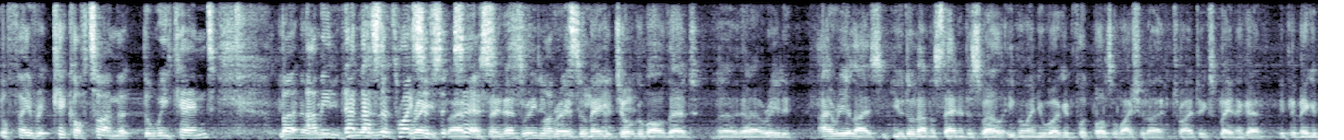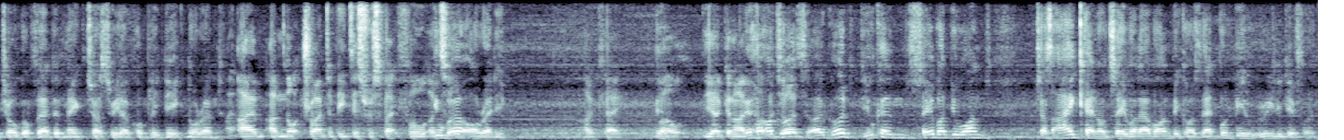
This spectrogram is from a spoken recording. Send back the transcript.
your favorite kickoff time at the weekend. But I mean, that, that's the price brave, of success. That's really I'm brave to make a joke about that. Uh, uh, really, I realize you don't understand it as well, even when you work in football. So why should I try to explain again? If you make a joke of that, then make just so you're completely ignorant. I'm, I'm not trying to be disrespectful at You were all. already. Okay. Well, Jürgen, I Yeah, apologize. good, oh, good. You can say what you want. Just I cannot say what I want because that would be really different.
